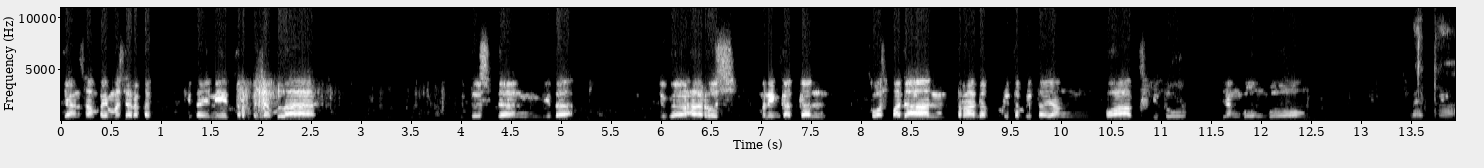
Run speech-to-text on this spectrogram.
Jangan sampai masyarakat kita ini terpecah belah. Terus dan kita juga harus meningkatkan kewaspadaan terhadap berita-berita yang hoax gitu, yang bohong-bohong. Betul,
